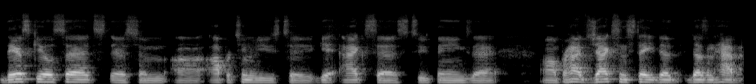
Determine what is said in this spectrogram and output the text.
their skill sets. There's some uh, opportunities to get access to things that uh, perhaps Jackson State does, doesn't have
